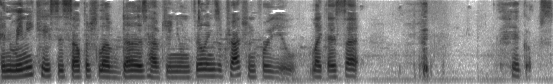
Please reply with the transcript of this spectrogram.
In many cases, selfish love does have genuine feelings of attraction for you. Like I said, hiccups.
